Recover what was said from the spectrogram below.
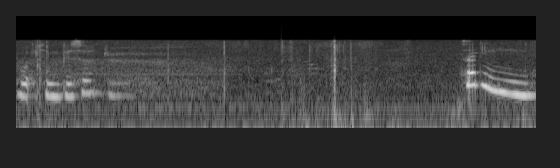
Watching Cassandra. Daddy!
